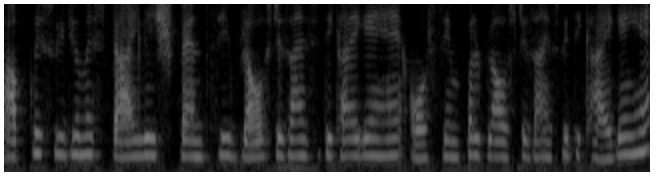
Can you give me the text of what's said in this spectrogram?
आपको इस वीडियो में स्टाइलिश, फैंसी ब्लाउज़ डिज़ाइंस भी दिखाए गए हैं और सिंपल ब्लाउज़ डिज़ाइंस भी दिखाए गए हैं।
